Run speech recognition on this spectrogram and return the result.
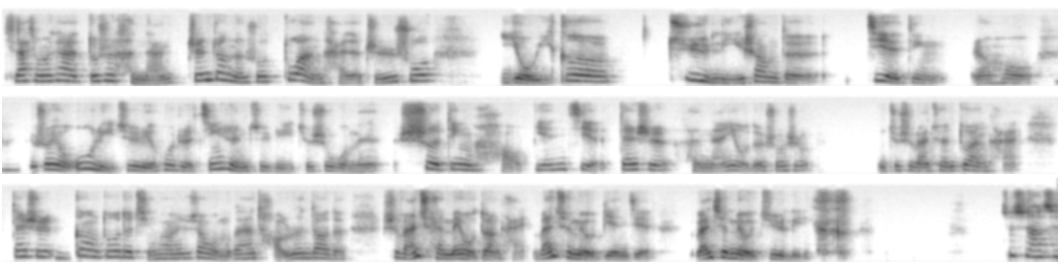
其他情况下都是很难真正的说断开的，只是说有一个距离上的界定。然后，比如说有物理距离或者精神距离，就是我们设定好边界，但是很难有的说是，就是完全断开。但是更多的情况，就像我们刚才讨论到的，是完全没有断开，完全没有边界，完全没有距离。就是而且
